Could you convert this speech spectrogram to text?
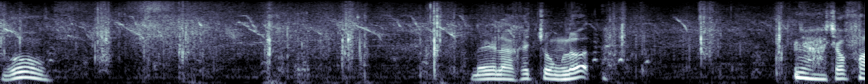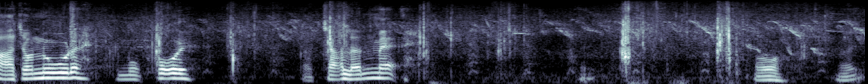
Wow. Đây là cái chuồng lợn. Nhà cháu phà, cháu nu đây, Mồ côi, Cả cha lẫn mẹ. Ồ, Đấy.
